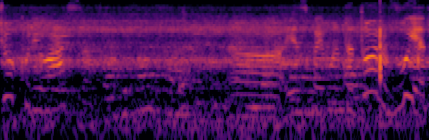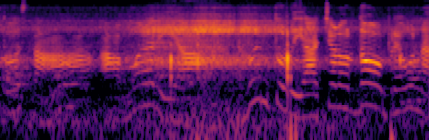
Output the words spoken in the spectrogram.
și eu curioasă. Uh, e înspăimântător vuietul ăsta a, a mării, a vântului, a celor două împreună.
